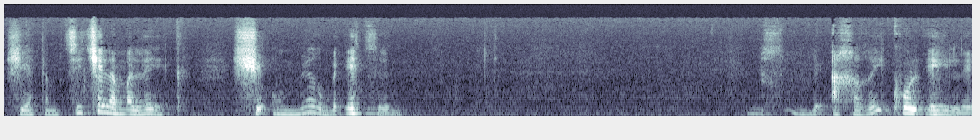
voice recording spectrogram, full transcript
שהיא התמצית של עמלק, שאומר בעצם, אחרי כל אלה,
